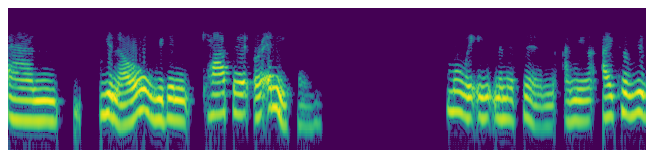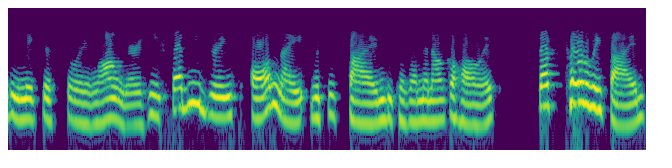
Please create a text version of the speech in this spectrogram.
And, you know, we didn't cap it or anything. I'm only eight minutes in. I mean, I could really make this story longer. He fed me drinks all night, which is fine because I'm an alcoholic. That's totally fine.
